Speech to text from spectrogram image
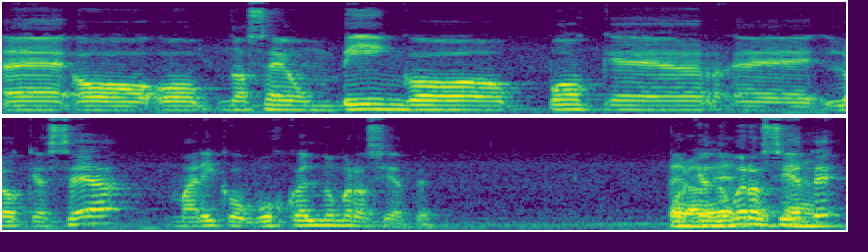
eh, o, o, no sé, un bingo, póker, eh, lo que sea, marico, busco el número 7. Pero Porque el número o sea, 7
